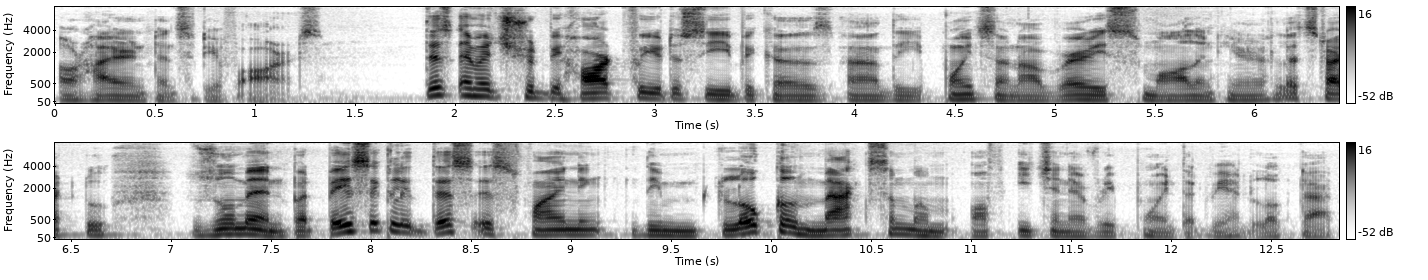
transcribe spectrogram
or higher intensity of R's. This image should be hard for you to see because uh, the points are now very small in here. Let's try to zoom in. But basically, this is finding the local maximum of each and every point that we had looked at.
